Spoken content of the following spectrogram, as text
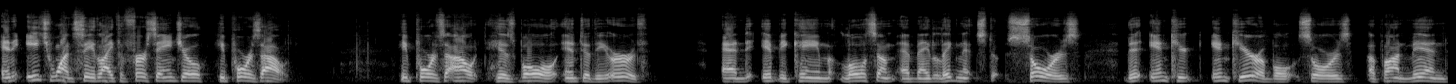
and each one, see, like the first angel, he pours out. He pours out his bowl into the earth, and it became loathsome and malignant sores the incur- incurable sores upon men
